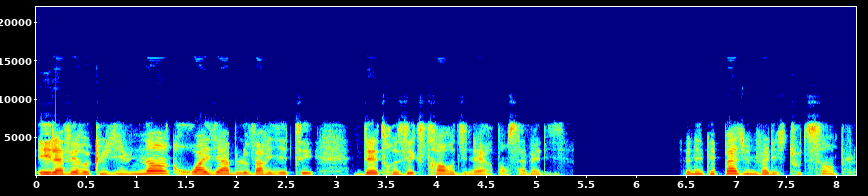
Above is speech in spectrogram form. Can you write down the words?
et il avait recueilli une incroyable variété d'êtres extraordinaires dans sa valise. Ce n'était pas une valise toute simple,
